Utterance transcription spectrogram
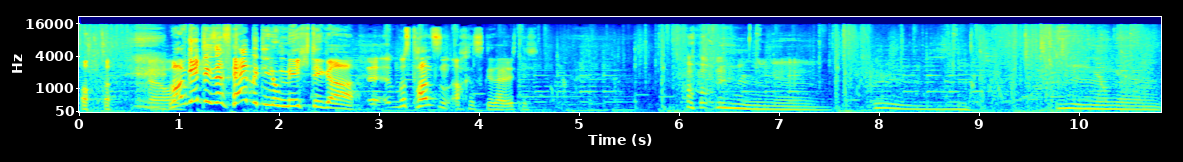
Warum geht diese Fernbedienung nicht, Digga? Äh, muss tanzen. Ach, es geht halt nicht. Junge.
